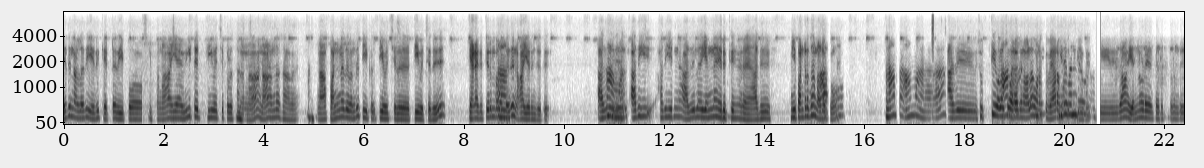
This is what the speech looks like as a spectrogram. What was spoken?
எது நல்லது எது கெட்டது? இப்போ இப்போ நான் என் வீட்டை தீ வச்சு கொளுத்துனேன்னா நானும் தான் சாவேன். நான் பண்ணது வந்து தீ தீ வச்சு தீ வச்சது. எனக்கு திரும்ப. வந்தது நான் எரிஞ்சது. அது. அது அது என்ன அதுல என்ன இருக்குங்கிற அது நீ பண்றதுதான் நடக்கும். ஆமாடா. அது சுத்தி வளர்த்து வர்றதுனால உனக்கு வேற இது மாதிரி வந்து இதுதான் என்னுடைய கருத்து வந்து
